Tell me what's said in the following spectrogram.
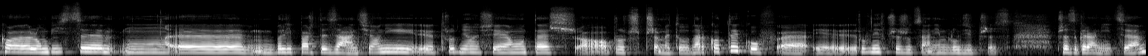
kolumbijscy mm, e, byli partyzanci. Oni e, trudnią się też oprócz przemytu narkotyków, e, również przerzucaniem ludzi przez, przez granicę.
